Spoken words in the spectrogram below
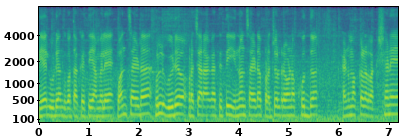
ರಿಯಲ್ ವಿಡಿಯೋ ಅಂತ ಗೊತ್ತಾಕೈತಿ. ಆಮೇಲೆ ಒಂದ್ ಸೈಡ್ ಫುಲ್ ವಿಡಿಯೋ ಪ್ರಚಾರ ಆಗತ್ತೈತಿ ಇನ್ನೊಂದ್ ಸೈಡ್ ಪ್ರಜ್ವಲ್ ರೇವಣ್ಣ ಖುದ್ದು ಹೆಣ್ಮಕ್ಕಳ ರಕ್ಷಣೆಯ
